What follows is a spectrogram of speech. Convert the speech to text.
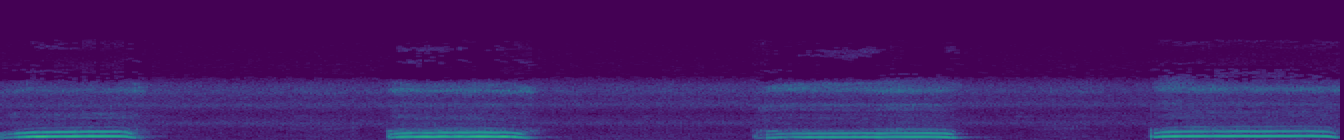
Oh! Oh! Oh! Oh!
